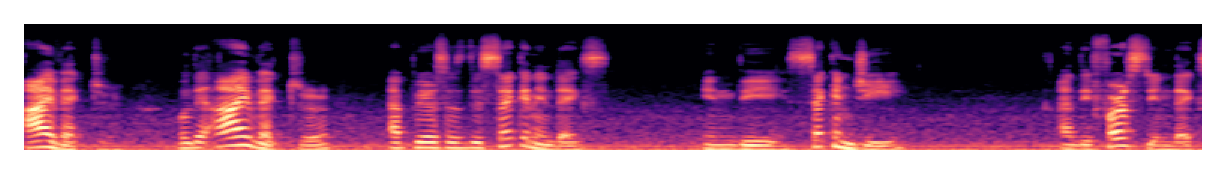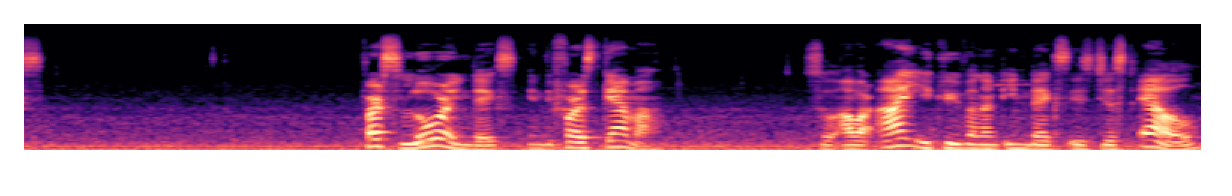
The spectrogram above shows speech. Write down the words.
i vector. Well the i vector appears as the second index in the second G and the first index first lower index in the first gamma so our I equivalent index is just L.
